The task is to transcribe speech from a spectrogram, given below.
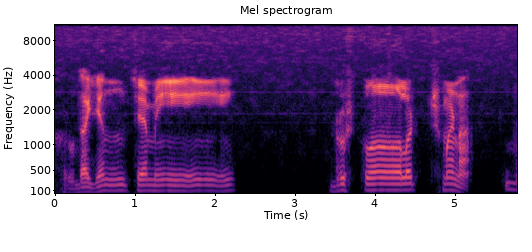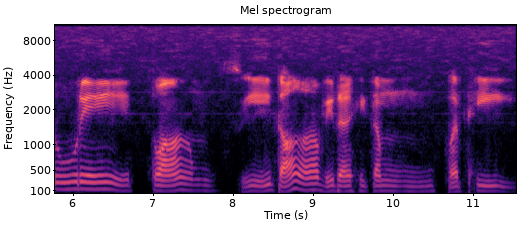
हृदयम् च मे। दृष्ट्वा लक्ष्मण दूरे त्वाम् सीताविरहितम् पथि।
